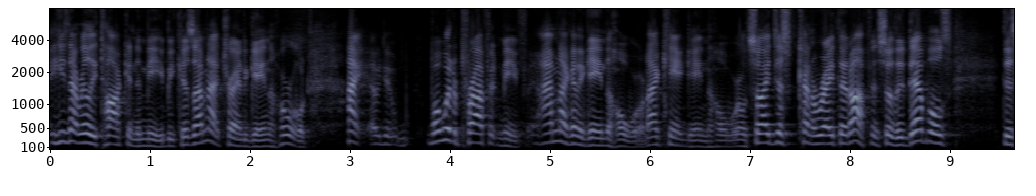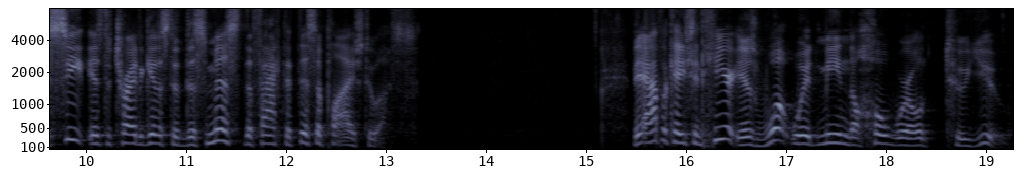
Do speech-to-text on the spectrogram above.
He's not really talking to me because I'm not trying to gain the whole world. I, uh, what would it profit me? I'm not going to gain the whole world. I can't gain the whole world. So I just kind of write that off. And so the devil's deceit is to try to get us to dismiss the fact that this applies to us. The application here is what would mean the whole world to you?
